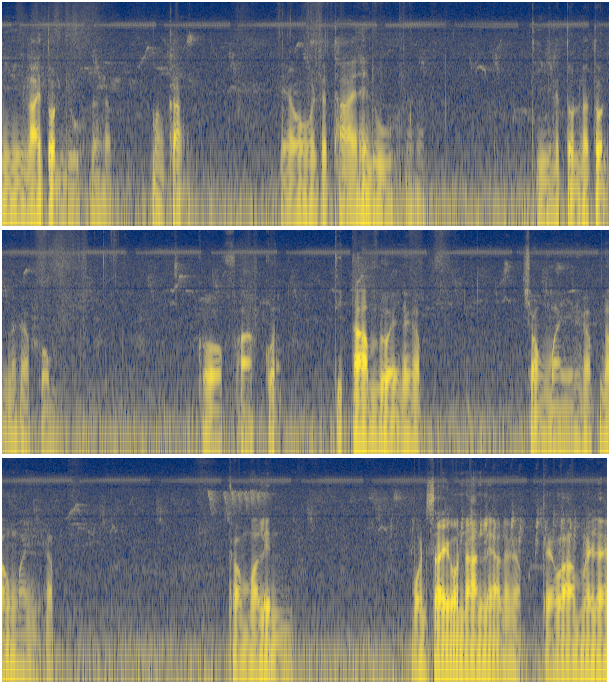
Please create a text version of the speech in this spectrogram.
มีหลายต้นอยู่นะครับบางครั้งเดี๋ยวก็จะถ่ายให้ดูนะครับ ทีละต้นละต้นนะครับผม ก็ฝากกดติดตามด้วยนะครับ ช่องใหม่นะครับน้องใหม่ครับ เข้ามาเล่นบอนไซก็นานแล้วแหละครับ แต่ว่าไม่ได้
